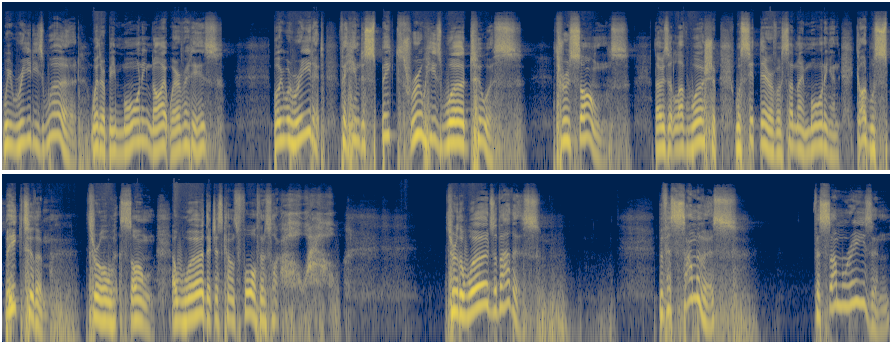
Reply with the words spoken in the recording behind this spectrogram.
We read His Word, whether it be morning, night, wherever it is. But we will read it for Him to speak through His Word to us, through songs. Those that love worship will sit there of a Sunday morning and God will speak to them through a song, a word that just comes forth, and it's like, oh, wow. Through the words of others. But for some of us, for some reason,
